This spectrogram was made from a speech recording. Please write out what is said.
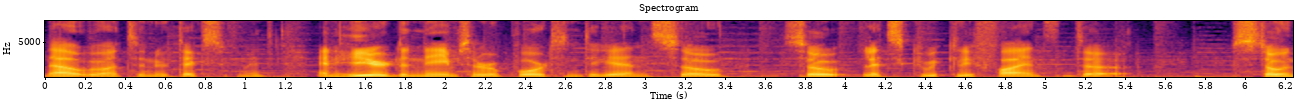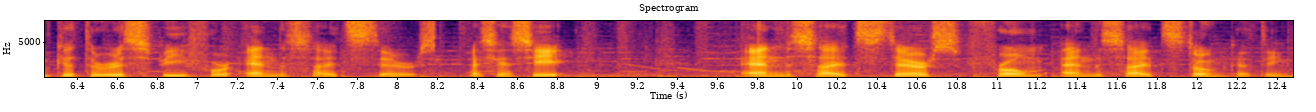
Now we want a new text document and here the names are important again so so let's quickly find the stone cutter recipe for andesite stairs. As you can see andesite stairs from andesite stone cutting.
